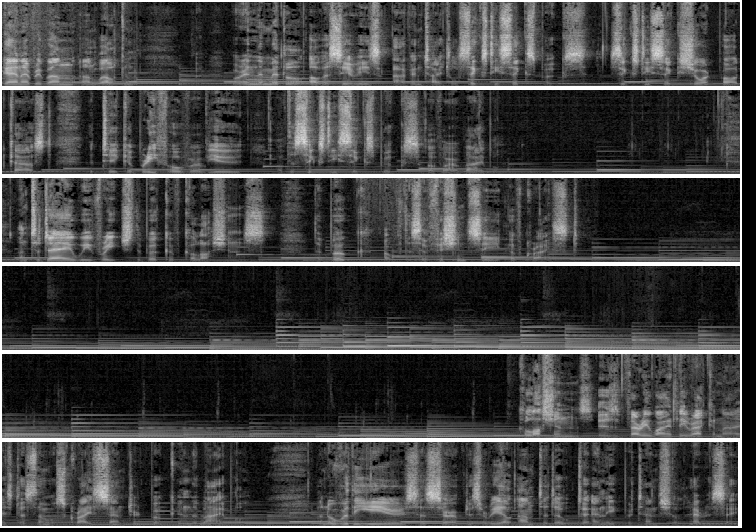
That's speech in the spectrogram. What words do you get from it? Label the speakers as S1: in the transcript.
S1: again, everyone, and welcome. We're in the middle of a series I've entitled 66 Books, 66 short podcasts that take a brief overview of the 66 books of our Bible. And today we've reached the book of Colossians, the book of the sufficiency of Christ. Colossians is very widely recognized as the most Christ centered book in the Bible, and over the years has served as a real antidote to any potential heresy.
